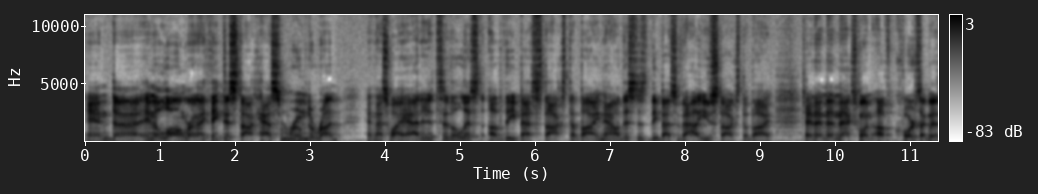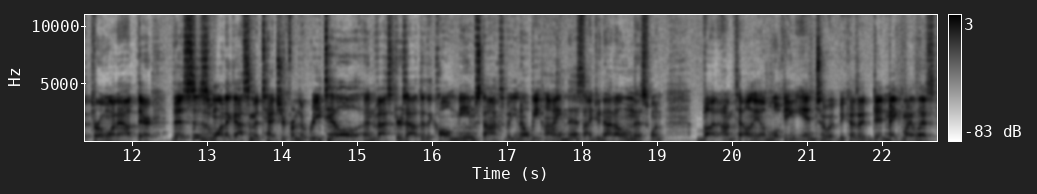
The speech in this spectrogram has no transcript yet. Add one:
And uh, in the long run, I think this stock has some room to run and that's why I added it to the list of the best stocks to buy now. This is the best value stocks to buy. And then the next one, of course, I'm going to throw one out there. This is one that got some attention from the retail investors out there that call meme stocks, but you know, behind this, I do not own this one. But I'm telling you, I'm looking into it because it did make my list.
